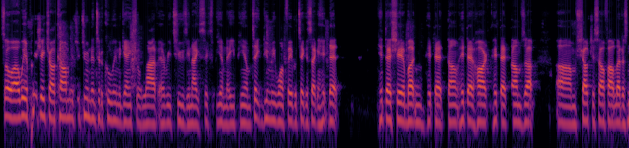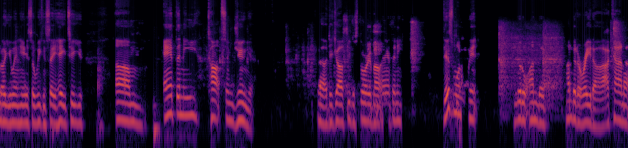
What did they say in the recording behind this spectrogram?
So uh, we appreciate y'all comments. You tuned into the Cooling the Gang show live every Tuesday night, 6 p.m. to 8 p.m. Take do me one favor, take a second, hit that, hit that share button, hit that thumb, hit that heart, hit that thumbs up. Um, shout yourself out, let us know you in here so we can say hey to you. Um, Anthony Thompson Jr. Uh, did y'all see the story about Anthony? This one went a little under under the radar. I kind of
